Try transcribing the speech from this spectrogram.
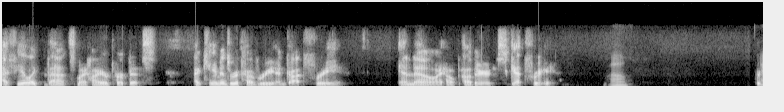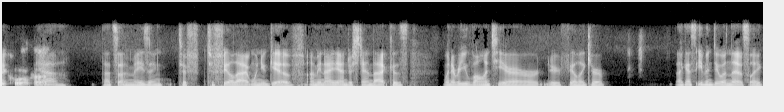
I feel like that's my higher purpose. I came into recovery and got free, and now I help others get free. Wow. Pretty cool, huh? Yeah. That's amazing to to feel that when you give. I mean, I understand that cuz whenever you volunteer or you feel like you're, I guess, even doing this, like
